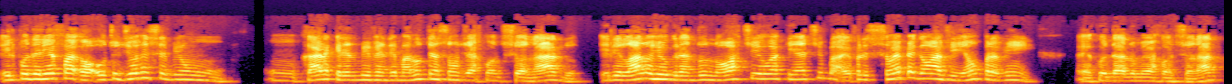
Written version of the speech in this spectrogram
Ele poderia. Outro dia eu recebi um, um cara querendo me vender manutenção de ar-condicionado, ele lá no Rio Grande do Norte e eu aqui em Atibaia. Eu falei: você vai pegar um avião para vir é, cuidar do meu ar-condicionado.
